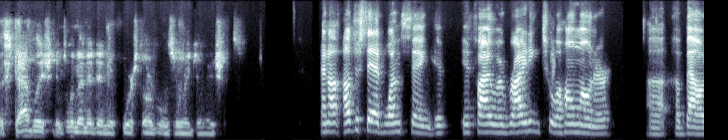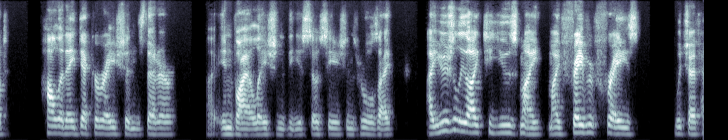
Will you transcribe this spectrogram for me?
established, implemented, and enforced our rules and regulations. And I'll, I'll just add one thing. If, if I were writing to a homeowner uh, about holiday decorations that are uh, in violation of the association's rules, I, I usually like to use my, my favorite phrase, which I've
